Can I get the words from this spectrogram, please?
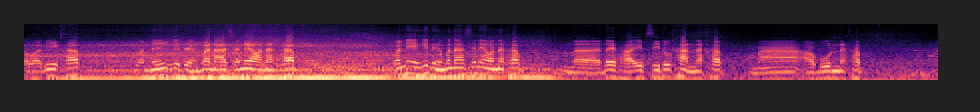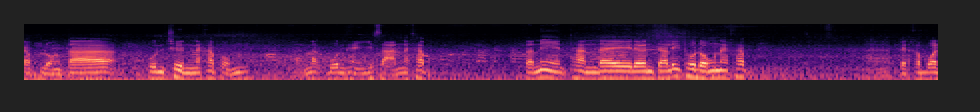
สวัสดีครับ วันนี้คิดถึงบรรณาชาแนลนะครับ วันนี้คิดถึงบรรณาชาแนลนะครับได้พา FC ทุกท่านนะครับ มาเอาบุญนะครับ กับหลวงตาบุญชื่นนะครับ ผมนักบุญแห่งอีสานนะครับ ตอนนี้ท่านได้เดินจาริกทุดงนะครับเป็นขบวน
